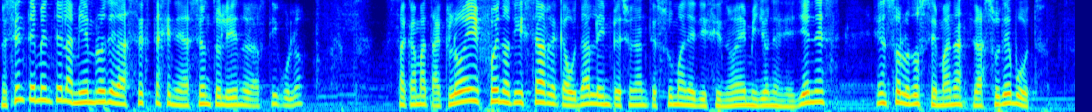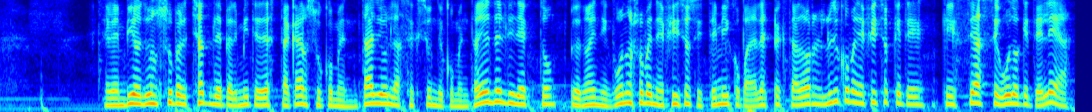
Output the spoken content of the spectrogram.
Recientemente la miembro de la sexta generación, estoy leyendo el artículo, Sakamata Chloe fue noticia recaudar la impresionante suma de 19 millones de yenes en solo dos semanas tras su debut. El envío de un super chat le permite destacar su comentario en la sección de comentarios del directo, pero no hay ningún otro beneficio sistémico para el espectador. El único beneficio es que, te, que sea seguro que te lea.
